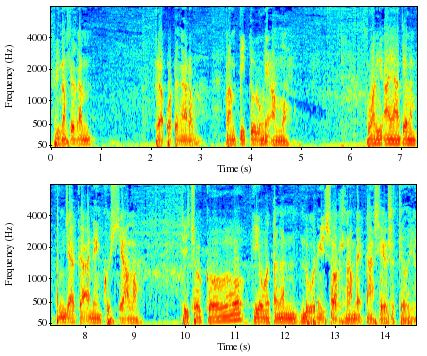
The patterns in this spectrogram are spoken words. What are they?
Finas dengan gak padha ngarep. Lan pitulunge Allah. Wari ayat lan penjagaan yang Gusti Allah. Dijogo kiwa tengen dhuwur ngisor sampai kasir sedaya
